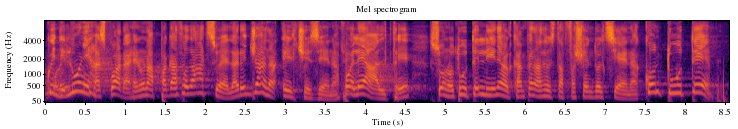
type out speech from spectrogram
Quindi l'unica squadra che non ha pagato dazio è la Reggiana e il Cesena. Siena, poi le altre sono tutte in linea al campionato che sta facendo il Siena, con tutte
